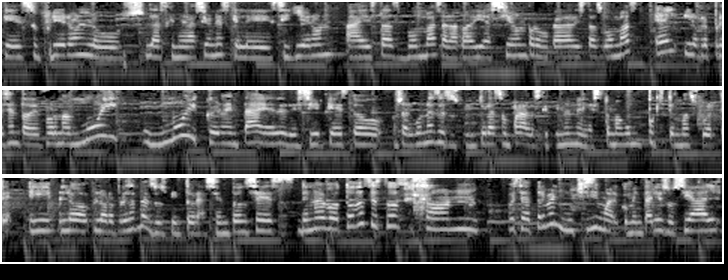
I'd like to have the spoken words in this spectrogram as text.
que sufrieron los, las generaciones que le siguieron a estas bombas, a la radiación provocada de estas bombas, él lo representa de forma muy, muy cruenta, he de decir que esto, o sea, algunas de sus pinturas son para los que tienen el estómago un poquito más fuerte y lo, lo representan en sus pinturas. Entonces, de nuevo, todos estos son, pues se atreven muchísimo al comentario social,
